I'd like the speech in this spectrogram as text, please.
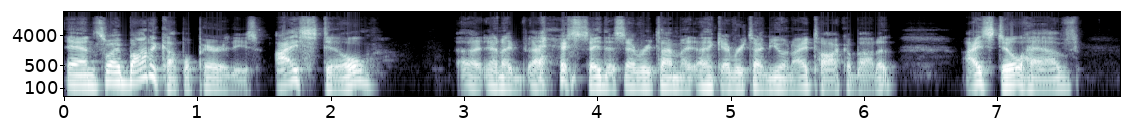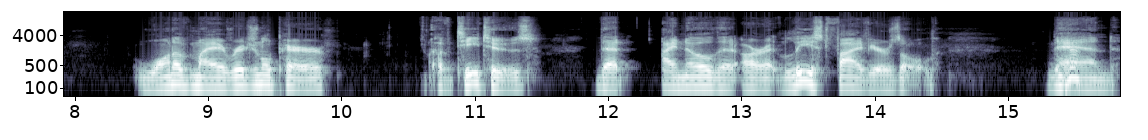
And so I bought a couple pair of these. I still, uh, and I, I say this every time. I, I think every time you and I talk about it, I still have one of my original pair of T twos that I know that are at least five years old. Yeah. And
